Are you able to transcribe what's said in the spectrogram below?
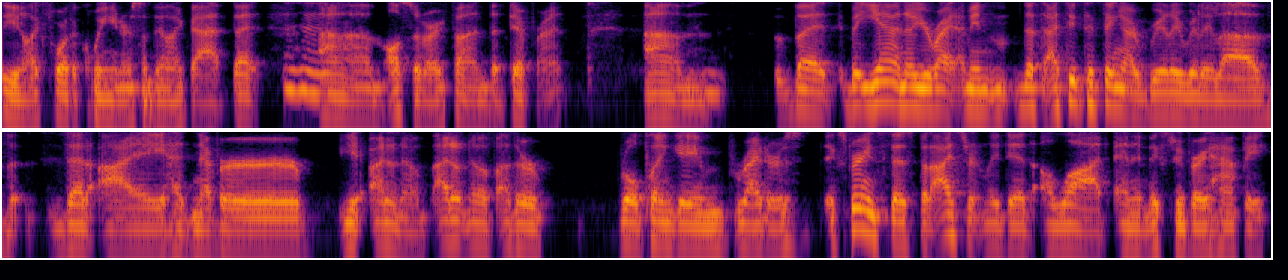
you know like for the queen or something like that but mm-hmm. um, also very fun but different um, mm-hmm but but yeah, no, you're right. I mean, the, I think the thing I really really love that I had never, I don't know, I don't know if other role playing game writers experience this, but I certainly did a lot, and it makes me very happy.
